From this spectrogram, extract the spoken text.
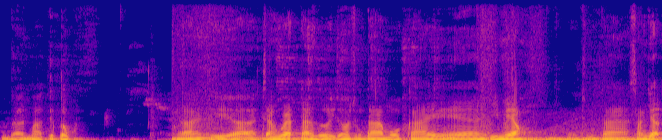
chúng ta vào tiếp tục. Đấy, thì uh, trang web đã gửi cho chúng ta một cái à, email để chúng ta xác nhận.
